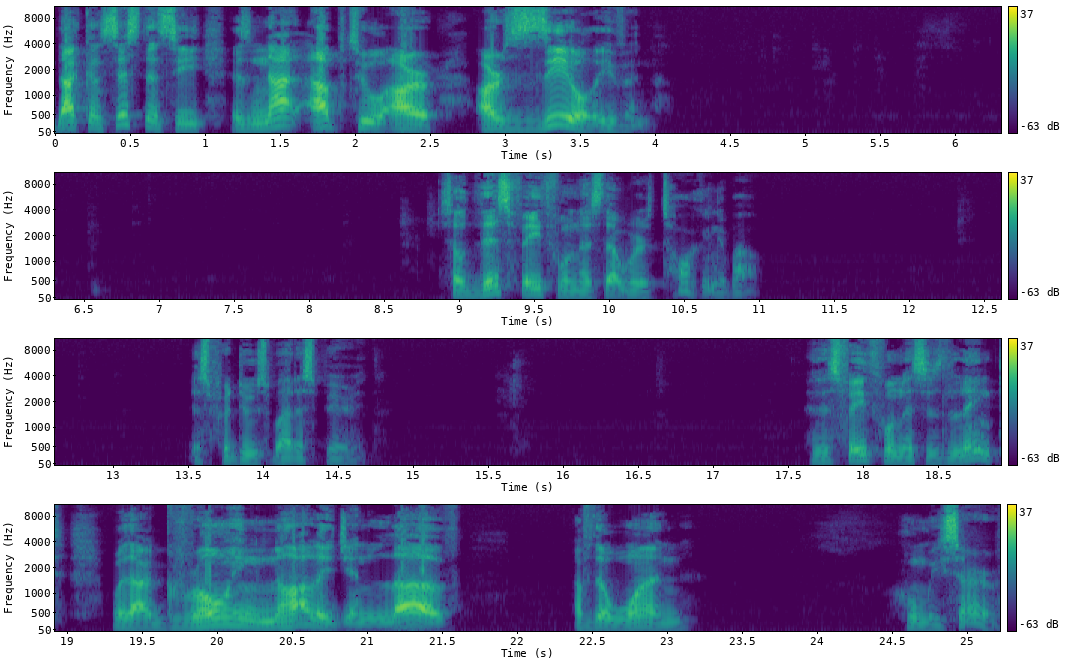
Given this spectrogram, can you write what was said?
That consistency is not up to our our zeal even So, this faithfulness that we're talking about is produced by the Spirit. And this faithfulness is linked with our growing knowledge and love of the one whom we serve.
